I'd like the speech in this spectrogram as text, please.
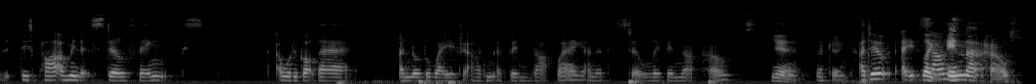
th- there's part of me that still thinks I would have got there another way if it hadn't have been that way, and I'd still live in that house. Yeah. Okay. I don't. It Like sounds, in that house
